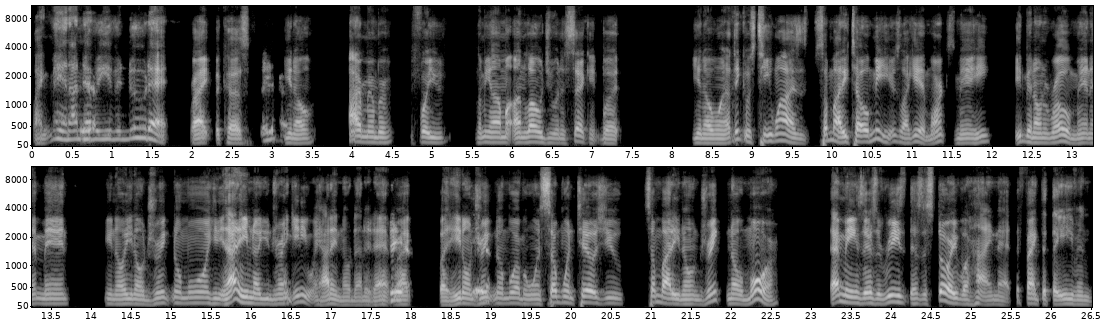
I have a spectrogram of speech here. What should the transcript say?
Like, man, I never yeah. even knew that, right? Because yeah. you know, I remember before you. Let me um, unload you in a second, but you know, when I think it was Ty, somebody told me he was like, "Yeah, Mark's man, he he been on the road, man. That man, you know, you don't drink no more. He, I didn't even know you drank anyway. I didn't know none of that, yeah. right? But he don't drink no more. But when someone tells you somebody don't drink no more, that means there's a reason, there's a story behind that. The fact that they even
